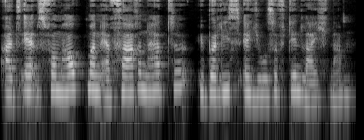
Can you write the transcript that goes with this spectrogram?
Als er es vom Hauptmann erfahren hatte, überließ er Josef den Leichnam.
